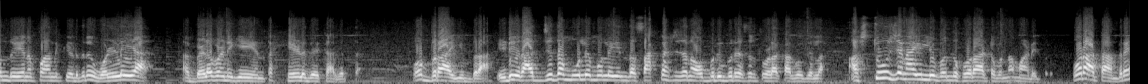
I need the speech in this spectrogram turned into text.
ಒಂದು ಏನಪ್ಪಾ ಅಂತ ಕೇಳಿದ್ರೆ ಒಳ್ಳೆಯ ಬೆಳವಣಿಗೆ ಅಂತ ಹೇಳಬೇಕಾಗತ್ತೆ. ಒಬ್ರ ಇಬ್ರ. ಇಡೀ ರಾಜ್ಯದ ಮೂಲೆ ಮೂಲೆಯಿಂದ ಸಾಕಷ್ಟು ಜನ ಒಬ್ಬರಿಬ್ಬರ ಹೆಸರು ತೊಳಕಾಗೋದಿಲ್ಲ ಅಷ್ಟೂ ಜನ ಇಲ್ಲಿ ಬಂದು ಹೋರಾಟವನ್ನ ಮಾಡಿದ್ರು. ಹೋರಾಟ ಅಂದ್ರೆ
